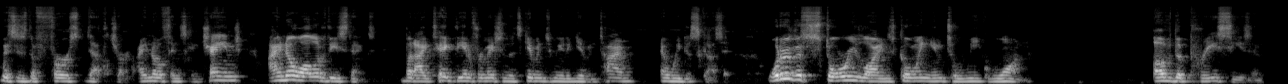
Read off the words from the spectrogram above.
this is the first depth chart. I know things can change. I know all of these things, but I take the information that's given to me at a given time and we discuss it. What are the storylines going into week one of the preseason?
